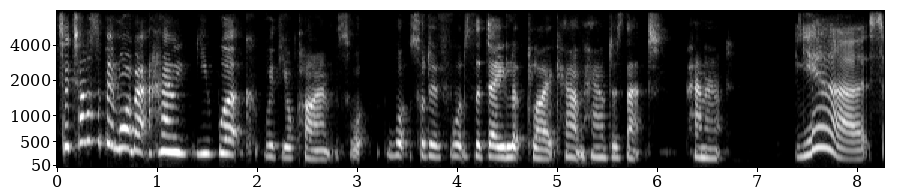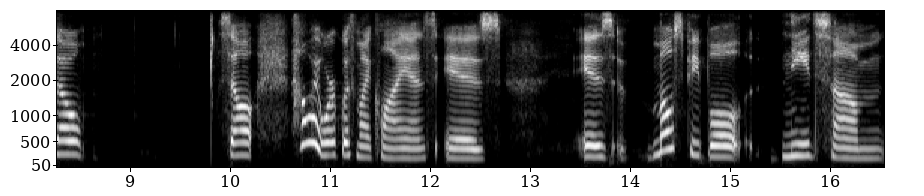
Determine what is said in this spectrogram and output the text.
So tell us a bit more about how you work with your clients. What what sort of what does the day look like? How how does that pan out? Yeah. So so how I work with my clients is is most people need some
